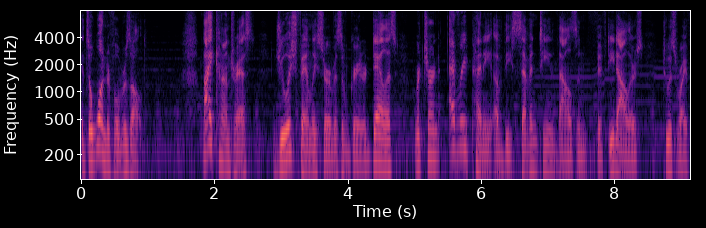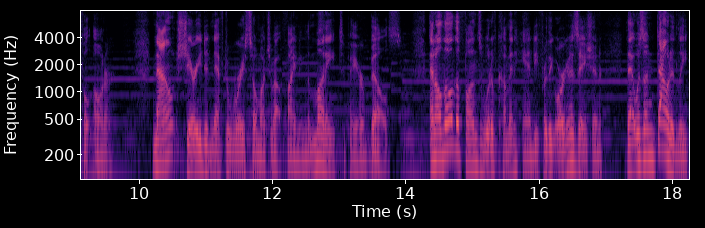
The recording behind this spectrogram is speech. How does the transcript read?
It's a wonderful result. By contrast, Jewish Family Service of Greater Dallas returned every penny of the $17,050 to its rightful owner. Now, Sherry didn't have to worry so much about finding the money to pay her bills. And although the funds would have come in handy for the organization, that was undoubtedly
